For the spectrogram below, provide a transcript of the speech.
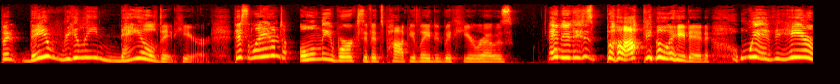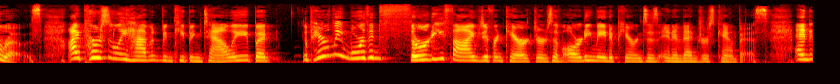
but they really nailed it here. This land only works if it's populated with heroes and it is populated with heroes. I personally haven't been keeping tally, but apparently more than 35 different characters have already made appearances in Avengers Campus. And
